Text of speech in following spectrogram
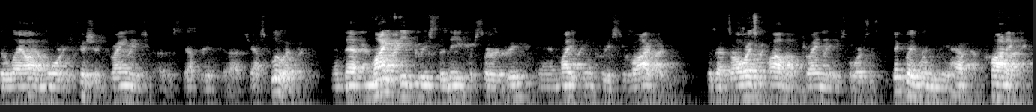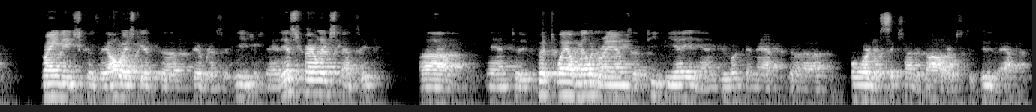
to allow a more efficient drainage of the septic uh, chest fluid. And that might decrease the need for surgery and might increase survival because that's always a problem training these horses, particularly when you have chronic drainage because they always get uh, fibrous adhesions. And it is fairly expensive. Uh, and to put 12 milligrams of TPA in, you're looking at uh, four to six hundred dollars to do that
